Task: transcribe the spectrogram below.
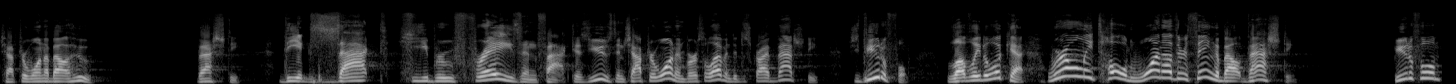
Chapter 1 about who? Vashti. The exact Hebrew phrase, in fact, is used in chapter 1 and verse 11 to describe Vashti. She's beautiful, lovely to look at. We're only told one other thing about Vashti beautiful,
